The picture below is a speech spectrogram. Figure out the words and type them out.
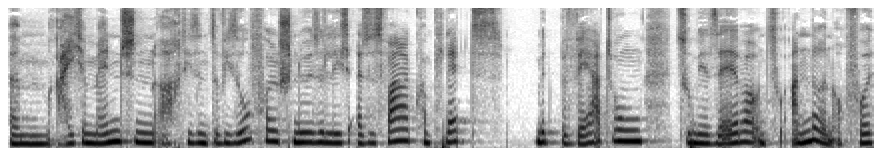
ähm, reiche Menschen, ach, die sind sowieso voll schnöselig. Also es war komplett mit Bewertungen zu mir selber und zu anderen auch voll,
